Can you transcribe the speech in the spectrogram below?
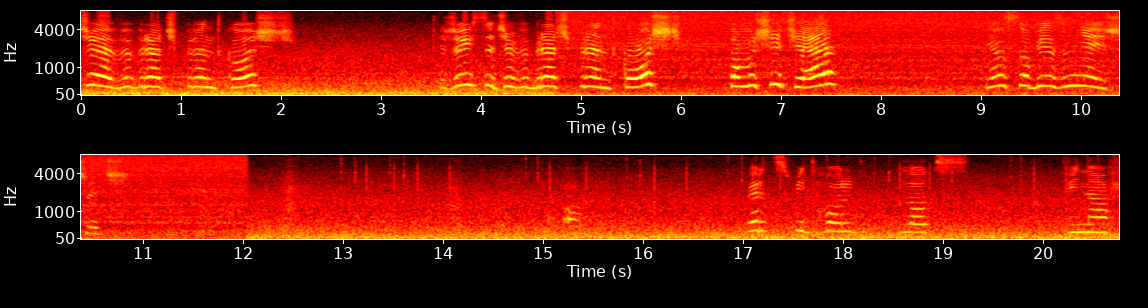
Chcecie wybrać prędkość? Jeżeli chcecie wybrać prędkość, to musicie ją sobie zmniejszyć. O. Bird speed hold lots enough.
